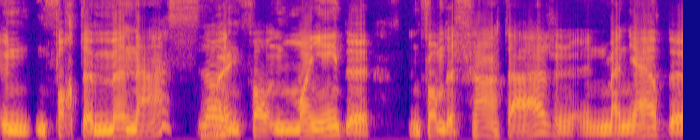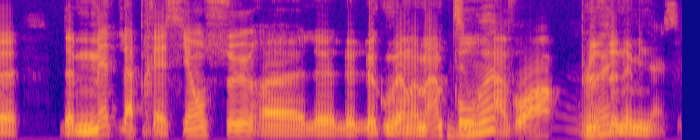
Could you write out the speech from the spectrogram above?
une, une forte menace, là, Oui. une, for- un moyen de, une forme de chantage, une, une manière de de mettre de la pression sur euh, le, le, le gouvernement pour avoir plus de nominations.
